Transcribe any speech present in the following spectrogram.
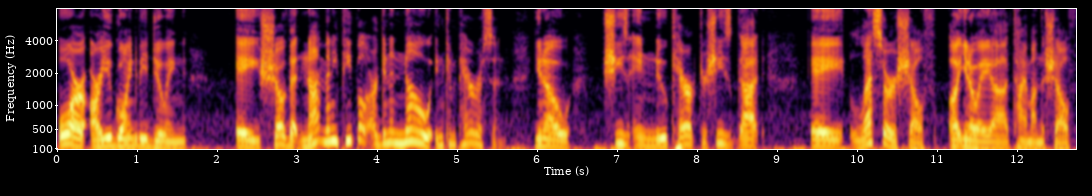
or are you going to be doing a show that not many people are going to know in comparison you know she's a new character she's got a lesser shelf, uh, you know, a uh, time on the shelf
